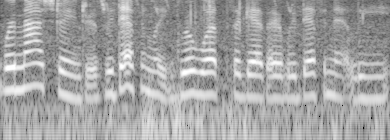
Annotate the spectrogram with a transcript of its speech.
we're not strangers. We definitely grew up together. We definitely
